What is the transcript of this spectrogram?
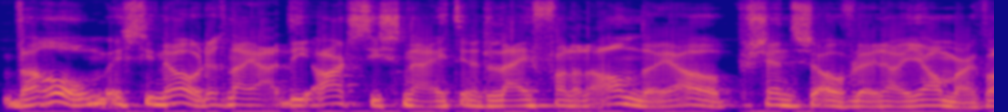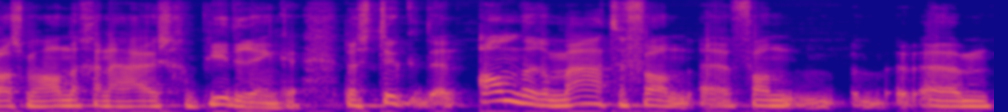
Waarom is die nodig? Nou ja, die arts die snijdt in het lijf van een ander. Ja, oh, patiënt is overleden. Nou, jammer. Ik was mijn handen gaan naar huis gaan bier drinken. Dat is natuurlijk een andere mate van, uh, van um,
